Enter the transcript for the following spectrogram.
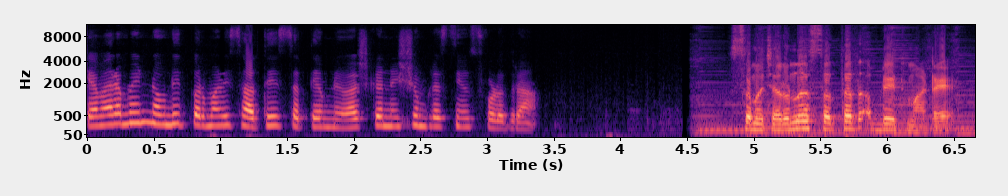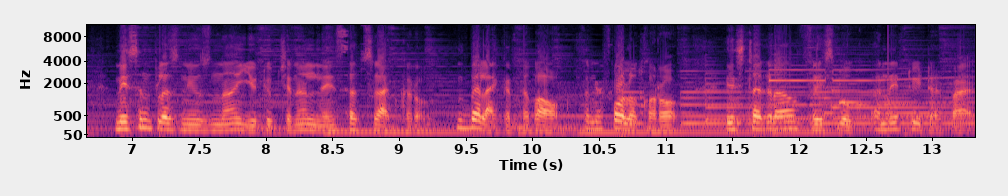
કેમેરામેન નવનીત પરમારી સાથે Satyam Nivaskar, Nation Plus News Vadodara. સમાચારોના સતત અપડેટ માટે નેશન પ્લસ ન્યૂઝના યુટ્યુબ ચેનલને સબસ્ક્રાઇબ કરો, બેલ આઇકન દબાવો અને ફોલો કરો ઇન્સ્ટાગ્રામ, ફેસબુક અને ટ્વિટર પર.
